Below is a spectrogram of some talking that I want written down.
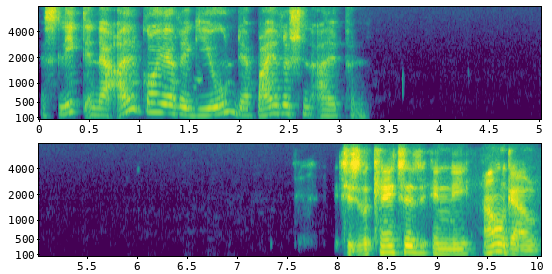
Es liegt in der Allgäuer Region der Bayerischen Alpen. It is located in the Allgäu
